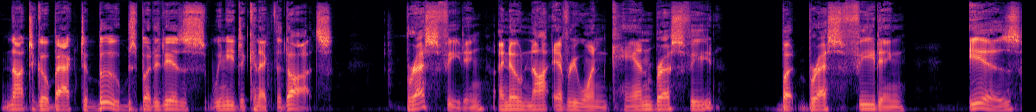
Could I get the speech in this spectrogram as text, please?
not to go back to boobs, but it is, we need to connect the dots. Breastfeeding, I know not everyone can breastfeed, but breastfeeding is,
